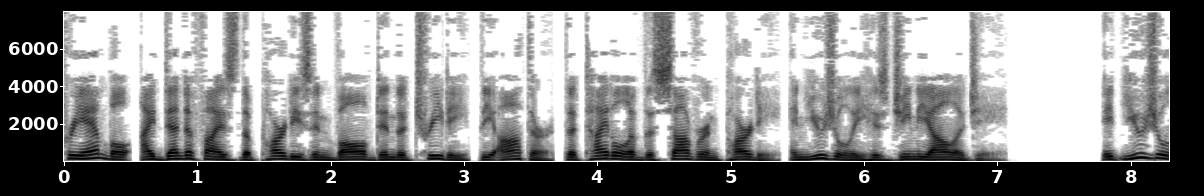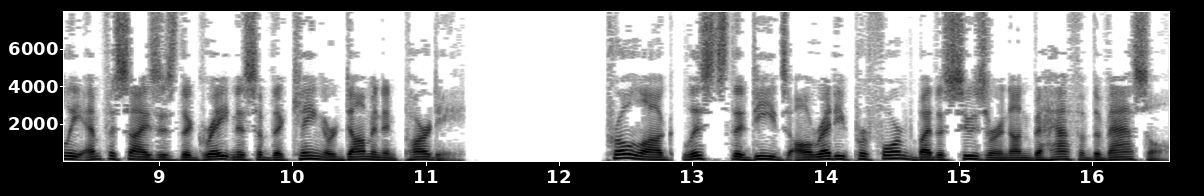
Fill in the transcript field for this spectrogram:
Preamble – identifies the parties involved in the treaty, the author, the title of the sovereign party, and usually his genealogy. It usually emphasizes the greatness of the king or dominant party. Prologue – lists the deeds already performed by the suzerain on behalf of the vassal.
